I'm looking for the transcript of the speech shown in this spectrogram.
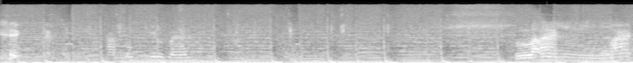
saya Satu kill, man. lag, lag.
